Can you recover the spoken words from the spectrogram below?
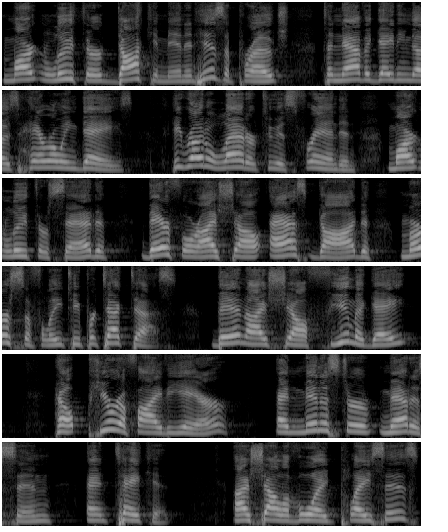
Martin Luther documented his approach to navigating those harrowing days. He wrote a letter to his friend, and Martin Luther said, Therefore, I shall ask God mercifully to protect us. Then I shall fumigate, help purify the air, administer medicine, and take it. I shall avoid places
